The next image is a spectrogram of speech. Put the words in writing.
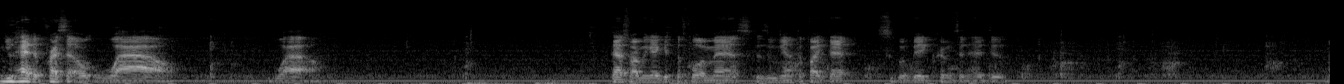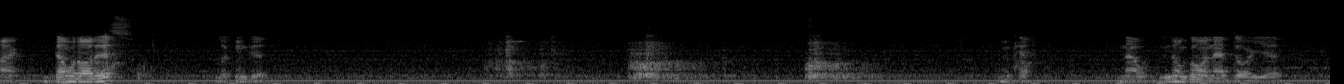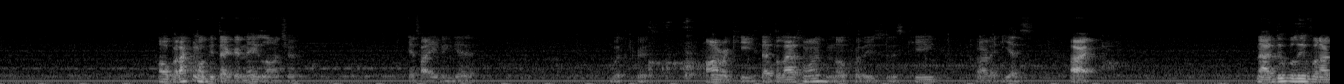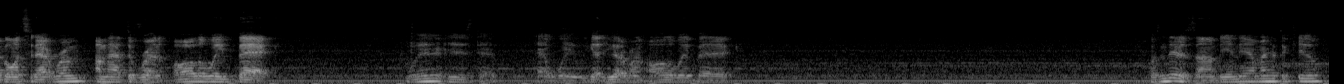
You had to press it. Oh, wow. Wow. That's why we gotta get the four masks, because we're gonna have to fight that super big Crimson Head dude. Alright, done with all this. Looking good. Okay. Now, we don't go in that door yet. Oh, but I can go get that grenade launcher. If I even get it. With Chris. Armor keys. That the last one? No further use of this key. Got it. Yes. Alright. Now I do believe when I go into that room, I'm gonna have to run all the way back. Where is that that way? We got you gotta run all the way back. Wasn't there a zombie in there I might have to kill?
